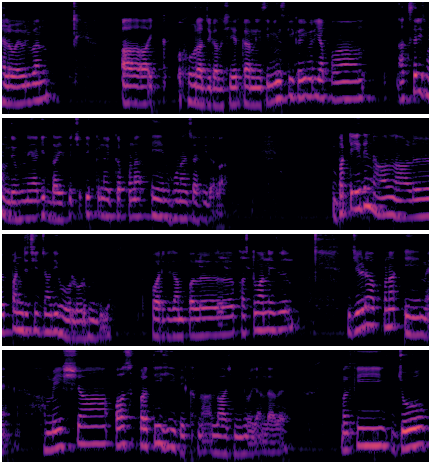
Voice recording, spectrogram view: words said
ਹੈਲੋ एवरीवन ਆ ਇੱਕ ਹੋਰ ਅੱਜ ਗੱਲ ਸ਼ੇਅਰ ਕਰਨੀ ਸੀ ਮੀਨਸ ਕਿ ਕਈ ਵਾਰੀ ਆਪਾਂ ਅਕਸਰ ਹੀ ਸੁਣਦੇ ਹੁੰਦੇ ਆ ਕਿ ਲਾਈਫ ਵਿੱਚ ਇੱਕ ਨਾ ਇੱਕ ਆਪਣਾ ਏਮ ਹੋਣਾ ਚਾਹੀਦਾ ਵਾ ਬਟ ਇਹਦੇ ਨਾਲ ਨਾਲ ਪੰਜ ਚੀਜ਼ਾਂ ਦੀ ਹੋਰ ਲੋੜ ਹੁੰਦੀ ਆ for example first one is ਜਿਹੜਾ ਆਪਣਾ ਏਮ ਹੈ ਹਮੇਸ਼ਾ ਉਸ ਪ੍ਰਤੀ ਹੀ ਵੇਖਣਾ ਲਾਜ਼ਮੀ ਹੋ ਜਾਂਦਾ ਵੈ ਮਤਲਬ ਕਿ ਜੋ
